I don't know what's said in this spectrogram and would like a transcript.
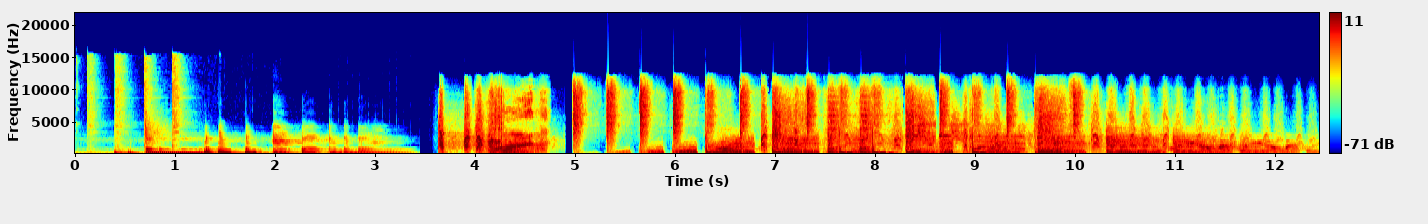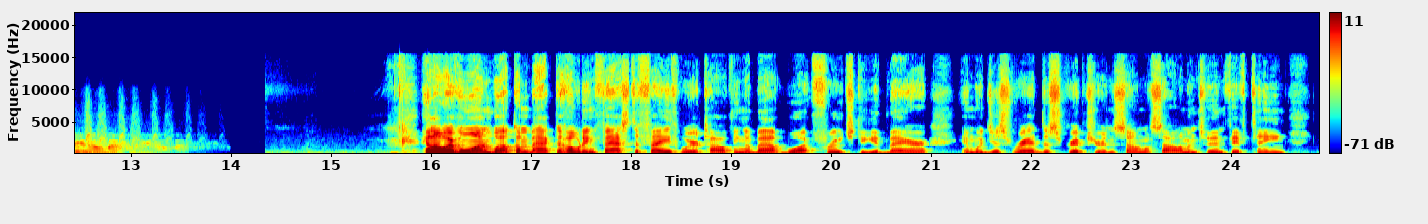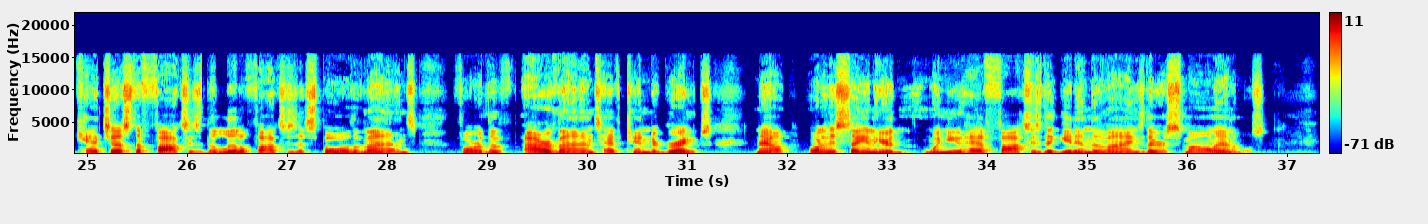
Hello, everyone. Welcome back to Holding Fast to Faith. We're talking about what fruits do you bear, and we just read the scripture in Song of Solomon 2 and 15. Catch us the foxes, the little foxes that spoil the vines, for the our vines have tender grapes. Now, what are they saying here? When you have foxes that get in the vines, they're small animals.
